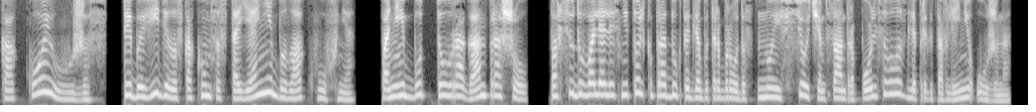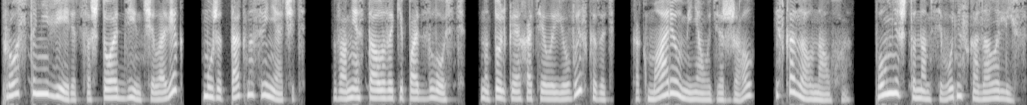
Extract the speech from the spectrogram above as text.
Какой ужас! Ты бы видела, в каком состоянии была кухня. По ней будто ураган прошел. Повсюду валялись не только продукты для бутербродов, но и все, чем Сандра пользовалась для приготовления ужина. Просто не верится, что один человек может так насвинячить. Во мне стала закипать злость, но только я хотела ее высказать, как Марио меня удержал и сказал на ухо. «Помнишь, что нам сегодня сказала Лис?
